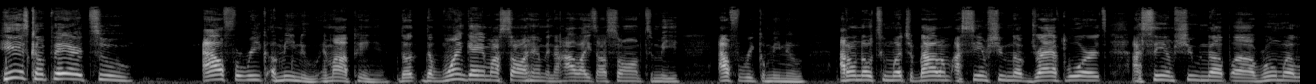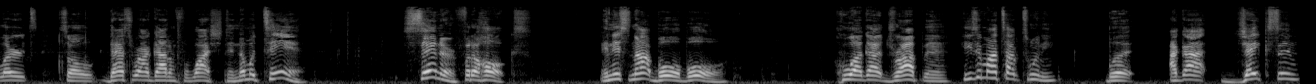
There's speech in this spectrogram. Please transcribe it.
He is compared to Al-Farouq Aminu, in my opinion. The the one game I saw him in the highlights I saw him to me, Al-Farouq Aminu. I don't know too much about him. I see him shooting up draft boards. I see him shooting up uh, rumor alerts. So that's where I got him for Washington. Number 10, center for the Hawks. And it's not Bol Bol, who I got dropping. He's in my top 20, but I got Jaxson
